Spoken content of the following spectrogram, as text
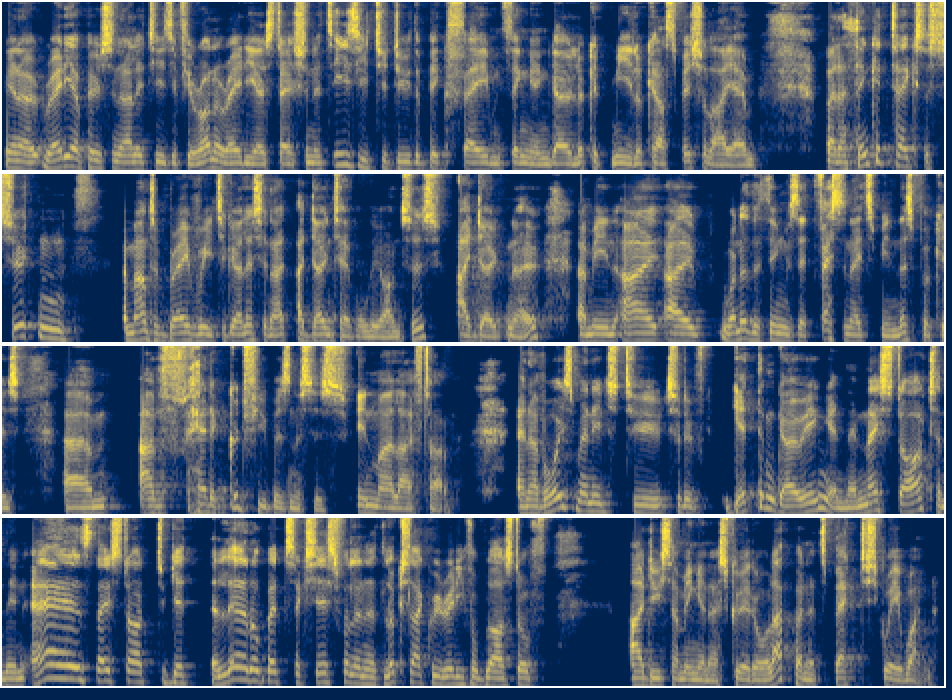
you know, radio personalities, if you're on a radio station, it's easy to do the big fame thing and go, look at me, look how special I am. But I think it takes a certain amount of bravery to go, listen, I, I don't have all the answers. I don't know. I mean, I, I, one of the things that fascinates me in this book is, um, I've had a good few businesses in my lifetime. And I've always managed to sort of get them going and then they start. And then as they start to get a little bit successful and it looks like we're ready for blast off, I do something and I screw it all up and it's back to square one.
